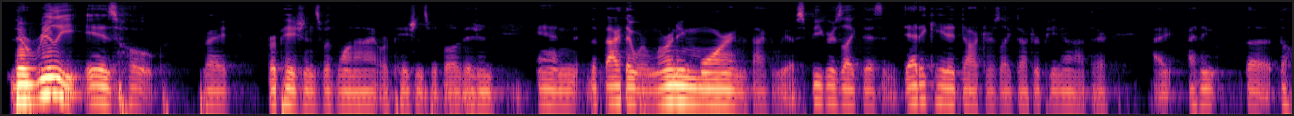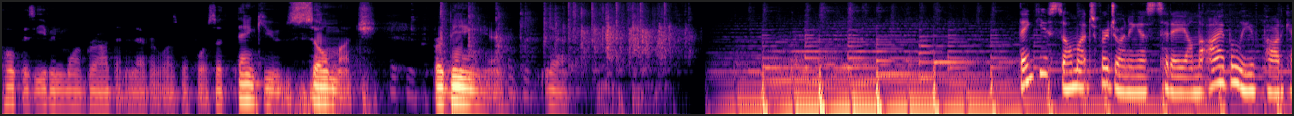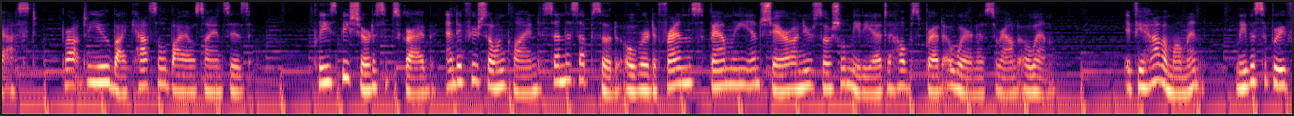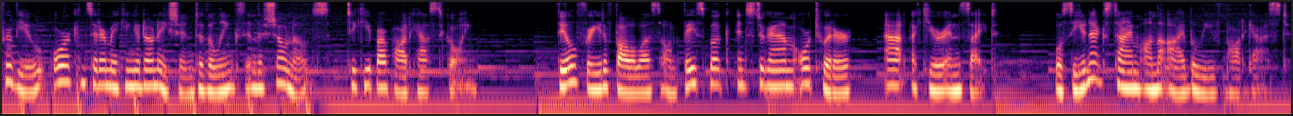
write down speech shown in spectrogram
there really is hope, right, for patients with one eye or patients with low vision. And the fact that we're learning more and the fact that we have speakers like this and dedicated doctors like Dr. Pino out there, I, I think the, the hope is even more broad than it ever was before. So thank you so much you. for being here. Yeah. Thank you so much for joining us today on the Eye Believe podcast, brought to you by Castle Biosciences. Please be sure to subscribe, and if you're so inclined, send this episode over to friends, family, and share on your social media to help spread awareness around OM. If you have a moment, leave us a brief review, or consider making a donation to the links in the show notes to keep our podcast going. Feel free to follow us on Facebook, Instagram, or Twitter at A Cure In Sight. We'll see you next time on the Eye Believe podcast.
